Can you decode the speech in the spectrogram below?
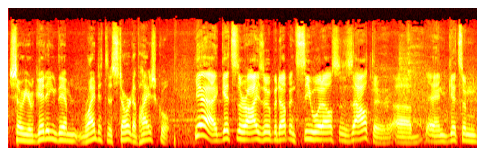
So you're getting them right at the start of high school. Yeah, it gets their eyes opened up and see what else is out there, uh, and gets them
